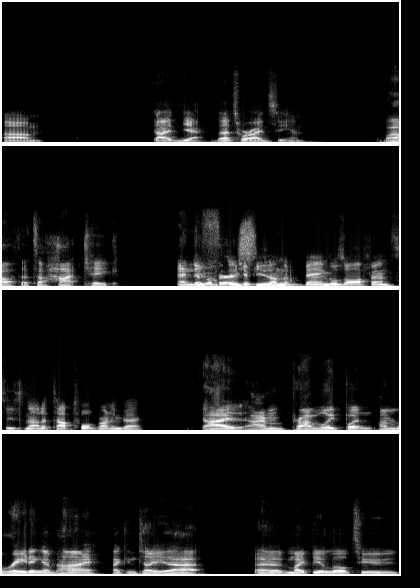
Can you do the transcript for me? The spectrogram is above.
Um I yeah, that's where I'd see him. Wow, that's a hot take. And you first, think if he's on the Bengals offense, he's not a top 12 running back? I I'm probably putting I'm rating him high. I can tell you that. Uh, it might be a little too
